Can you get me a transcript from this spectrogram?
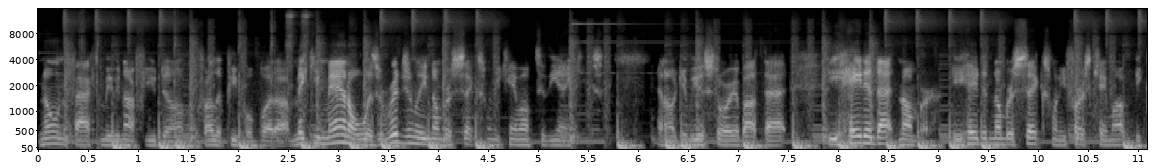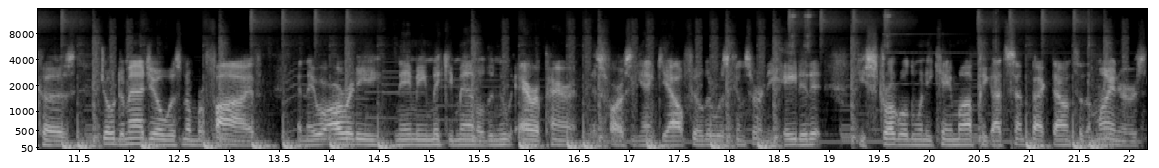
known fact, maybe not for you, Dylan, for other people, but uh, Mickey Mantle was originally number six when he came up to the Yankees. And I'll give you a story about that. He hated that number. He hated number six when he first came up because Joe DiMaggio was number five, and they were already naming Mickey Mantle the new heir apparent as far as the Yankee outfielder was concerned. He hated it. He struggled when he came up. He got sent back down to the minors.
